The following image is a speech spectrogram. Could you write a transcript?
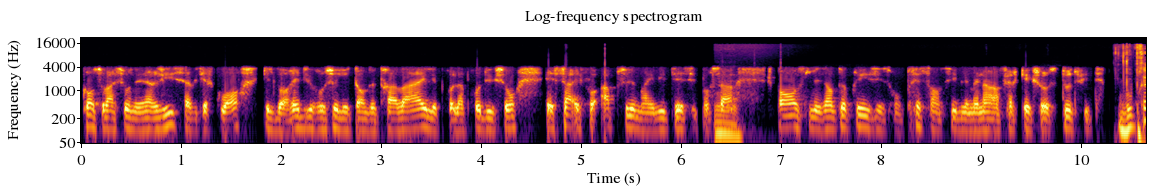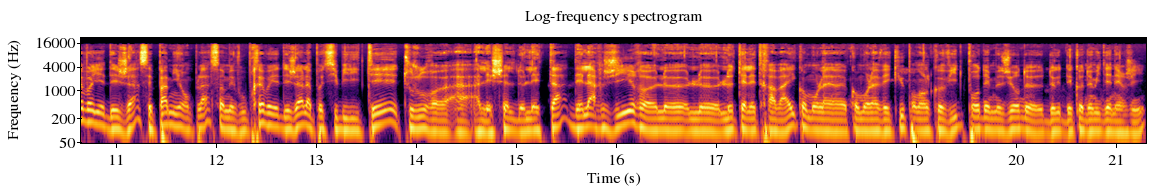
consommation d'énergie. Ça veut dire quoi? Qu'ils doivent réduire aussi le temps de travail, les, la production, et ça, il faut absolument éviter. C'est pour ça, je pense que les entreprises, ils sont très sensibles maintenant à faire quelque chose tout de suite. Vous prévoyez déjà, c'est pas mis en place, hein, mais vous prévoyez déjà la possibilité, toujours euh, à, l'échelle de l'État, d'élargir euh, le, télétravail comme on l'a vécu pendant le Covid pour des mesures de- de- d'économie d'énergie?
